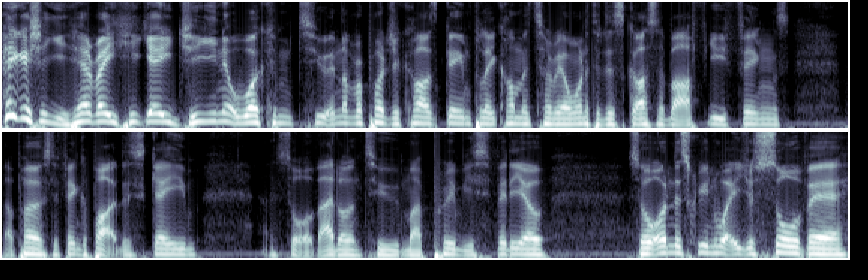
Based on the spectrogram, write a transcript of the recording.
Hey guys, here, right? Hige Gene. Welcome to another Project Cars gameplay commentary. I wanted to discuss about a few things that I personally think about this game and sort of add on to my previous video. So on the screen, what you just saw there,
